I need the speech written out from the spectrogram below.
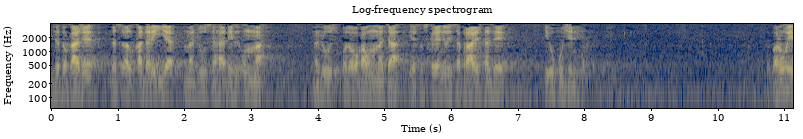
I zato kaže da su al-qadarije mađusa hadih umma mađus od ovoga ummeta jer su skrenuli sa prave staze i upućeni وروي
